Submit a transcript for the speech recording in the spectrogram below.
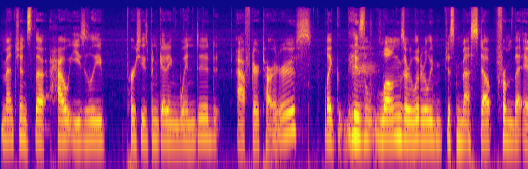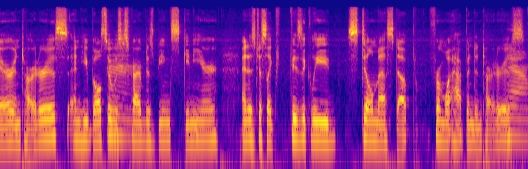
mentions that how easily Percy's been getting winded after Tartarus. Like his mm. lungs are literally just messed up from the air in Tartarus, and he also mm. was described as being skinnier and is just like physically still messed up from what happened in Tartarus. Yeah.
